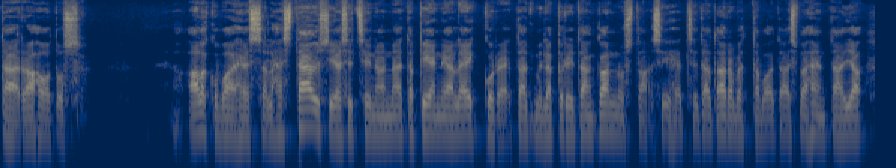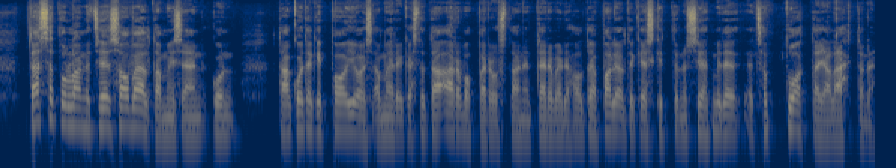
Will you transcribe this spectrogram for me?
tämä rahoitus – alkuvaiheessa lähes täysin ja sitten siinä on näitä pieniä leikkureita, että millä pyritään kannustamaan siihen, että sitä tarvetta voitaisiin vähentää. Ja tässä tullaan nyt siihen soveltamiseen, kun tämä on kuitenkin Pohjois-Amerikasta tämä arvoperustainen terveydenhuolto ja paljon keskittynyt siihen, että, miten, että se on tuottajalähtöinen.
